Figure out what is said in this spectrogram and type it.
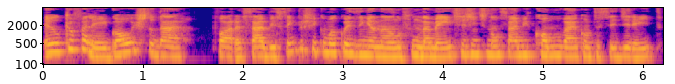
é o que eu falei, igual estudar fora, sabe? Sempre fica uma coisinha no fundamento e a gente não sabe como vai acontecer direito.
